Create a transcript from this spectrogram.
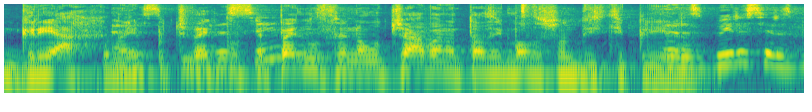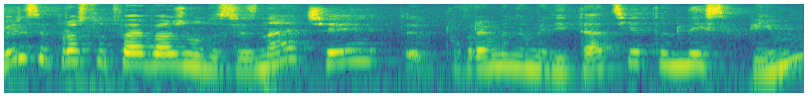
грях. Нали, Разбира човек постепенно се научава на тази мозъчна дисциплина. Разбира се, разбира се, просто това е важно да се знае, че е, по време на медитацията не спим.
